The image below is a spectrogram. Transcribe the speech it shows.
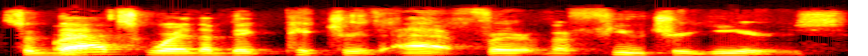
So that's where the big picture is at for the future years,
